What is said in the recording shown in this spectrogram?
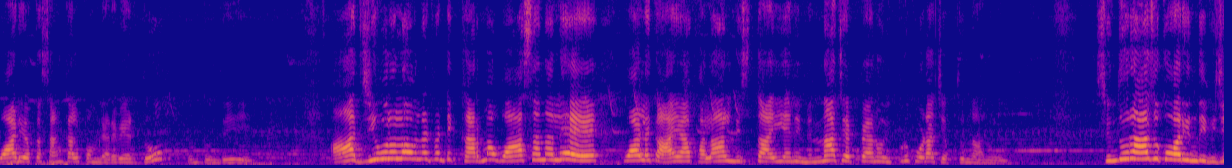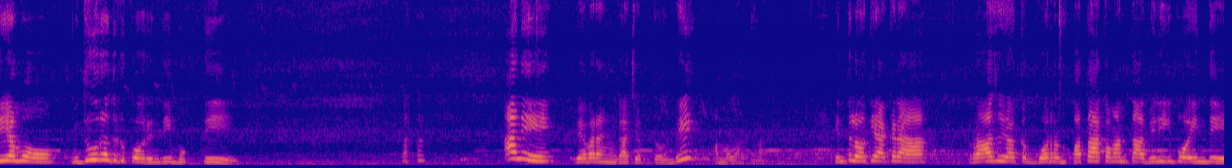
వాడి యొక్క సంకల్పం నెరవేరుతూ ఉంటుంది. ఆ జీవులలో ఉన్నటువంటి కర్మ వాసనలే వాళ్ళకి ఆయా ఫలాలను ఇస్తాయి అని నిన్న చెప్పాను ఇప్పుడు కూడా చెప్తున్నాను. సింధురాజు కోరింది విజయము విదూరథుడు కోరింది ముక్తి. అని వివరంగా చెప్తోంది అమ్మవారి ఇంతలోకి అక్కడ రాజు యొక్క గుర్రం పతాకం అంతా విరిగిపోయింది.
